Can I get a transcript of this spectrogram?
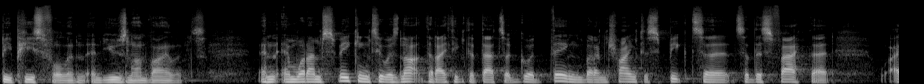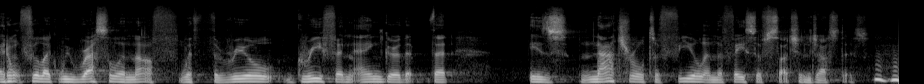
be peaceful and, and use nonviolence. And, and what I'm speaking to is not that I think that that's a good thing, but I'm trying to speak to, to this fact that I don't feel like we wrestle enough with the real grief and anger that, that is natural to feel in the face of such injustice. Mm-hmm.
